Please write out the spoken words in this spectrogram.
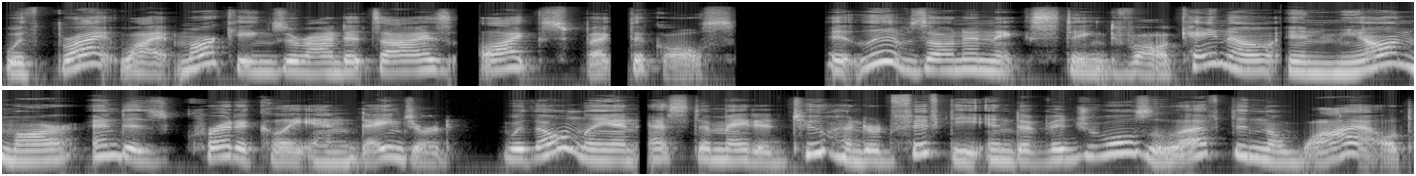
with bright white markings around its eyes like spectacles. It lives on an extinct volcano in Myanmar and is critically endangered, with only an estimated 250 individuals left in the wild.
